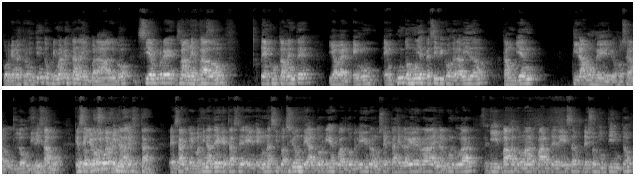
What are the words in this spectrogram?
porque nuestros instintos primarios están ahí para algo, siempre han es estado, es justamente, y a ver, en, un- en puntos muy específicos de la vida, también tiramos de ellos, o sea, los utilizamos. ¿Qué No sé son- yo? no imagínate- están. Exacto, imagínate que estás en, en una situación de alto riesgo, alto peligro, no sé, estás en la guerra, en algún lugar, Sí. y vas a tomar parte de esos, de esos instintos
